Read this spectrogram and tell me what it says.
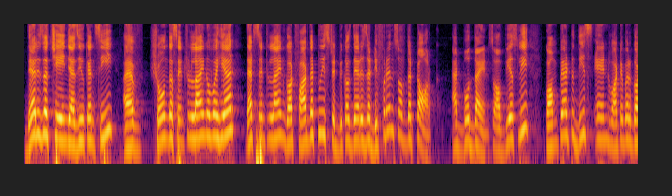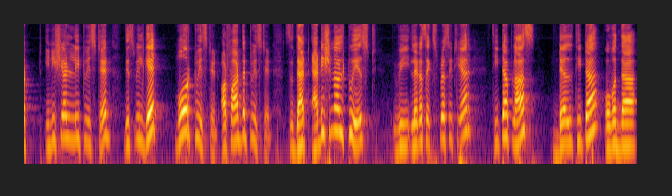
there is a change as you can see I have shown the central line over here that central line got further twisted because there is a difference of the torque at both the ends. So, obviously, compared to this end whatever got initially twisted this will get more twisted or further twisted. So, that additional twist we let us express it here theta plus del theta over the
